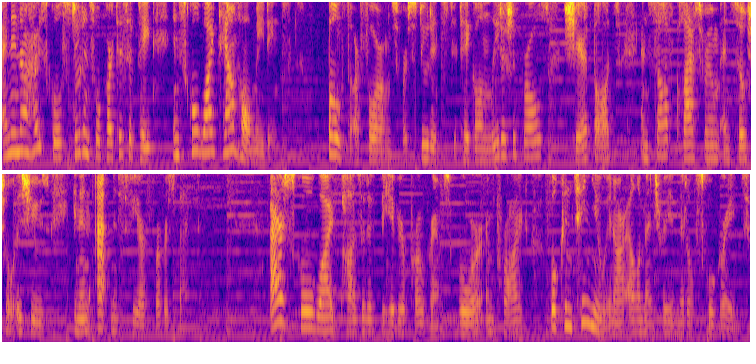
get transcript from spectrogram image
and in our high school, students will participate in school-wide town hall meetings. Both are forums for students to take on leadership roles, share thoughts, and solve classroom and social issues in an atmosphere for respect. Our school-wide positive behavior programs, ROAR and PRIDE, will continue in our elementary and middle school grades.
